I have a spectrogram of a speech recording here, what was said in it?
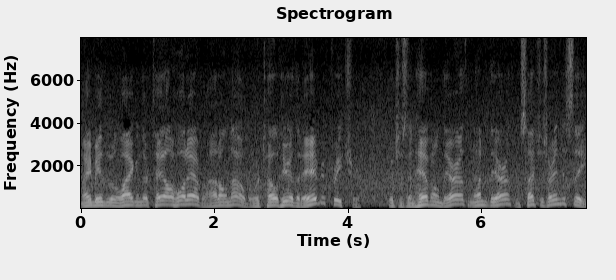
Maybe they're wagging their tail or whatever. I don't know. But we're told here that every creature which is in heaven on the earth and under the earth, and such as are in the sea.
